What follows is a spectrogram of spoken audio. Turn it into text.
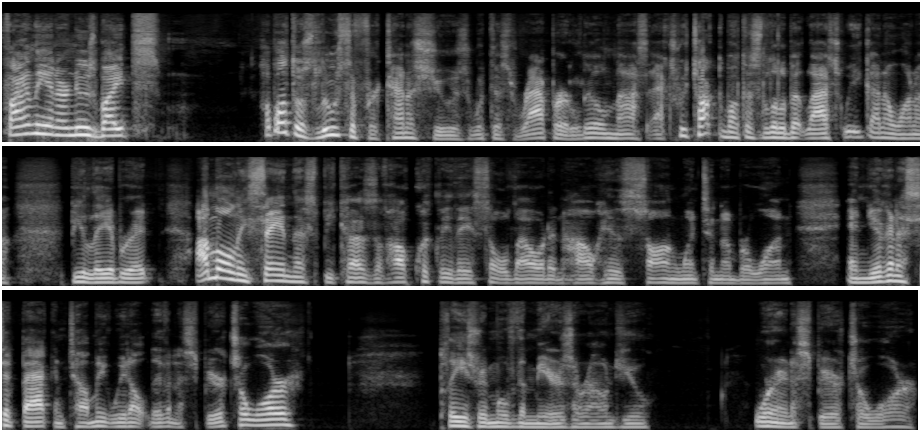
Finally, in our news bites, how about those Lucifer tennis shoes with this rapper Lil Nas X? We talked about this a little bit last week. I don't want to belabor it. I'm only saying this because of how quickly they sold out and how his song went to number one. And you're going to sit back and tell me we don't live in a spiritual war? Please remove the mirrors around you. We're in a spiritual war.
